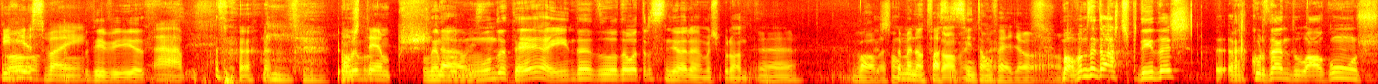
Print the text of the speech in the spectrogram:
Vivia-se bem. Vivia. Ah, bons lembro- tempos. Lembro Não, do mundo até ainda do- da outra senhora, mas pronto. É. Bola, também não te faças assim tão não é? velho. Bom, vamos então às despedidas, eh, recordando alguns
